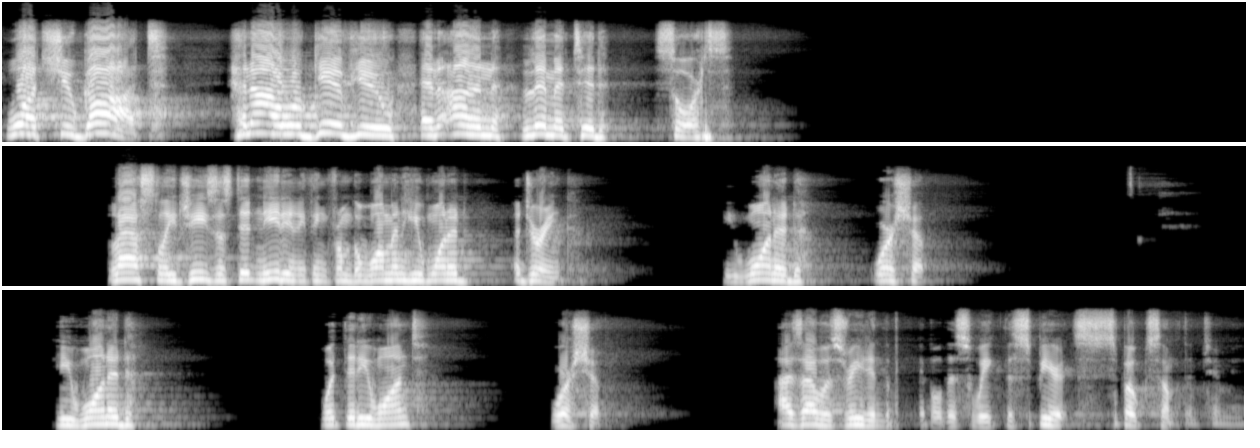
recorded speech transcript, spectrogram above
what you got, and I will give you an unlimited source. Lastly, Jesus didn't need anything from the woman. He wanted a drink. He wanted worship. He wanted what did he want? Worship. As I was reading the Bible this week, the Spirit spoke something to me.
